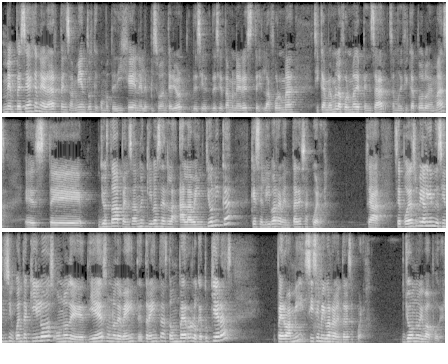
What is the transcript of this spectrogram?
me empecé a generar pensamientos que como te dije en el episodio anterior, de, cierta manera, este, la forma, si cambiamos la forma de pensar, se modifica todo lo demás. Este, yo estaba pensando en que iba a ser la, a la veintiúnica que se le iba a reventar esa cuerda. O sea, se podía subir alguien de 150 kilos, uno de 10, uno de 20, 30, hasta un perro, lo que tú quieras, pero a mí sí se me iba a reventar esa cuerda. Yo no iba a poder.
